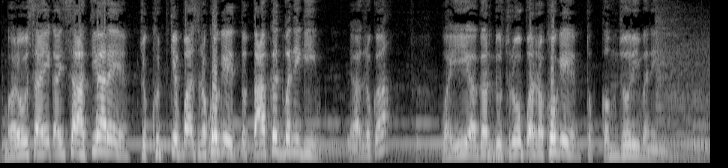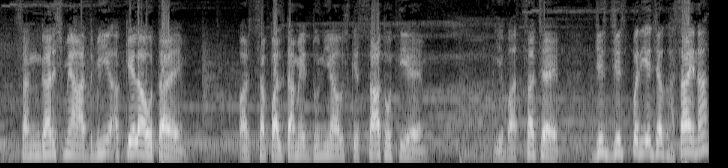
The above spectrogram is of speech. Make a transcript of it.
भरोसा एक ऐसा हथियार है, जो खुद के पास रखोगे तो ताकत बनेगी। याद रखो वही अगर दूसरों पर रखोगे तो कमज़ोरी बनेगी। संघर्ष में आदमी अकेला होता है और सफलता में दुनिया उसके साथ होती है। ये बात सच है। जिस जिस पर यह जग हंसा है ना,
